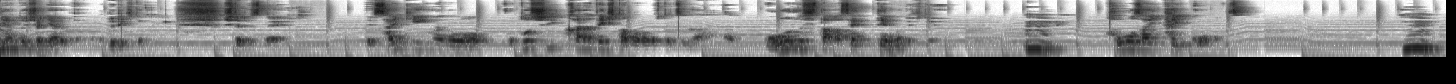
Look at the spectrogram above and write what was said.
ディアと一緒にやるみたいなのが出てきたりしてですね。で最近、あの、今年からできたものの一つが、オールスター戦っていうのができて、うん。東西対抗なんですうん。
